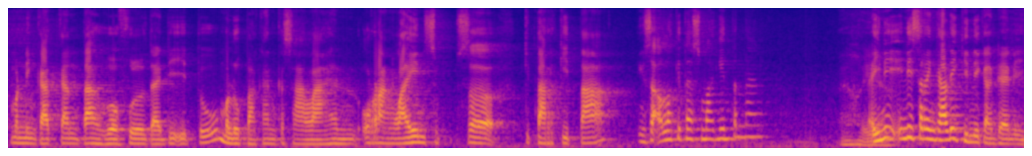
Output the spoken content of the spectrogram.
meningkatkan taghoful tadi itu, melupakan kesalahan orang lain se- sekitar kita, insya Allah kita semakin tenang. Oh, Nah, ini ini sering kali gini Kang Dani,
